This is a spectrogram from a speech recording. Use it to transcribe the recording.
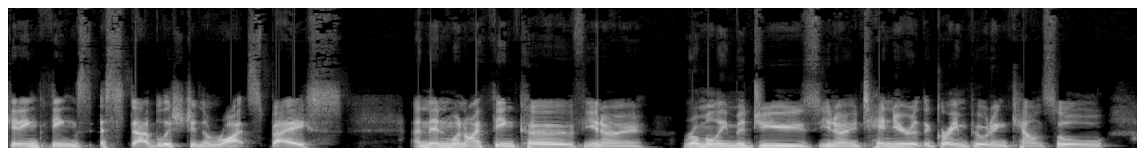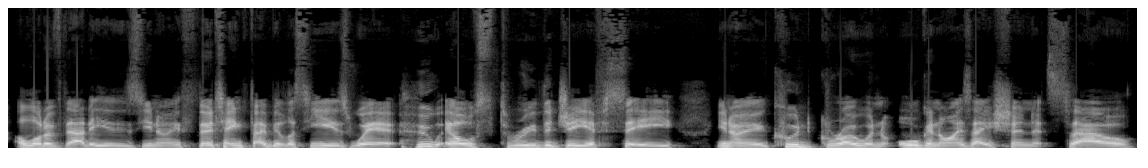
getting things established in the right space. And then when I think of, you know, Romilly Madew's, you know, tenure at the Green Building Council. A lot of that is, you know, 13 fabulous years where who else through the GFC, you know, could grow an organization at scale.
